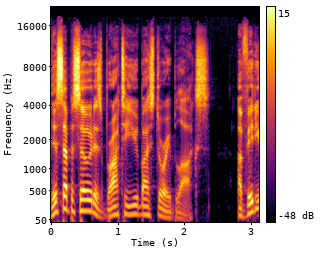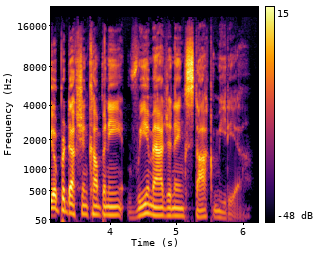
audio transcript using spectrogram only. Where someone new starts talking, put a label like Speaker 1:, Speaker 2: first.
Speaker 1: This episode is brought to you by Storyblocks, a video production company reimagining stock media.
